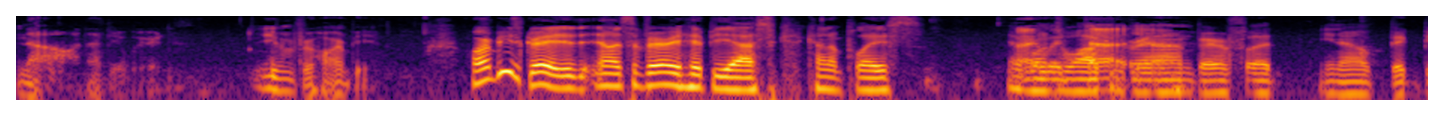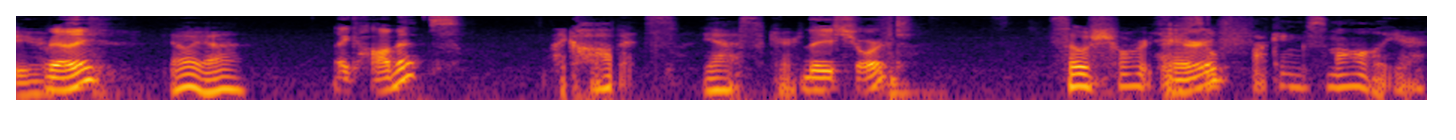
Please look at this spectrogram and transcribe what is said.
No, that'd be weird. Even for Hornby. Hornby's great. It, you know, it's a very hippie-esque kind of place. Everyone's walking bet, yeah. around barefoot. You know, big beard. really Oh yeah, like hobbits. like hobbits. Yes, Kurt. They short. So short. They're so fucking small here.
